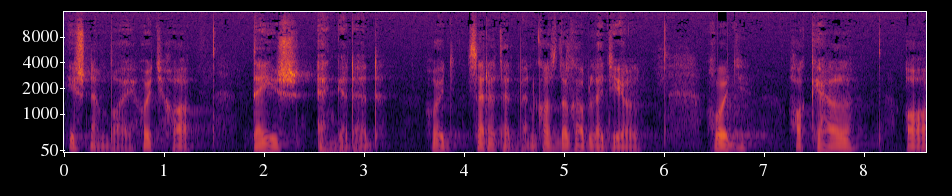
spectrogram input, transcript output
és nem baj, hogyha te is engeded, hogy szeretetben gazdagabb legyél, hogy ha kell a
